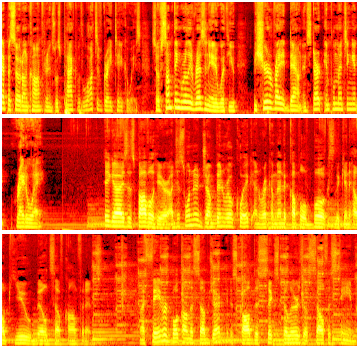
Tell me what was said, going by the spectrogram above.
episode on confidence was packed with lots of great takeaways. So if something really resonated with you, be sure to write it down and start implementing it right away. Hey guys, it's Pavel here. I just wanted to jump in real quick and recommend a couple of books that can help you build self confidence. My favorite book on the subject is called The Six Pillars of Self Esteem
